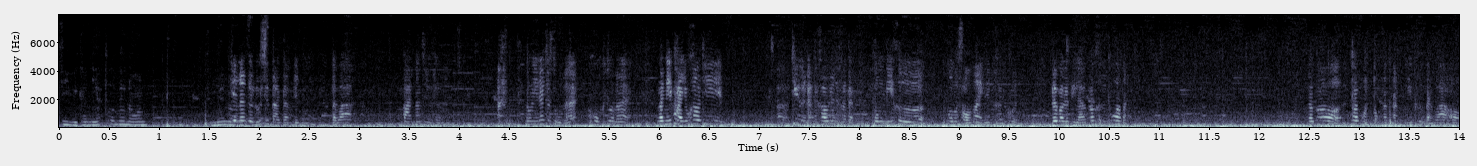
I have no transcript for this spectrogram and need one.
ชีวิตกันเนี้ยท่วมแน่นอนแน่นอที่นน่าจะรู้ชะตากรรมเป็นแต่ว่าบ้านน่าจะอยู่แถวนั้นอะตรงนี้น่าจะสูงแล้วแหละคงไม่ท่วมแล้วแหละวันนี้พายุเข้าที่เอ่อที่อื่นอาจจะเข้าด้วยนะคะแต่ตรงนี้คือมมสใหม่เลยค่ะทุกคนโดยปกติแล้วก็คือท่วมอะแล้วก็ ถ้าฝนตกหนักๆนี่คือแบบว่าอ๋อ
